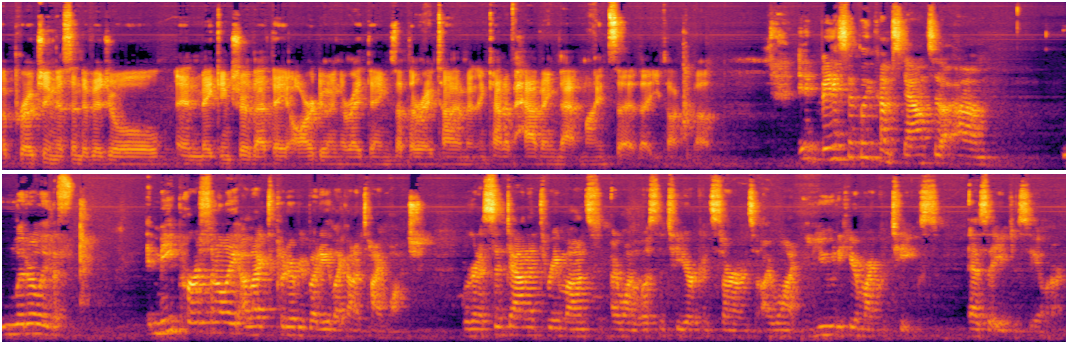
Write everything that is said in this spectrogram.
approaching this individual and making sure that they are doing the right things at the right time and, and kind of having that mindset that you talked about? It basically comes down to um, literally the. Me personally, I like to put everybody like on a time watch. We're going to sit down in three months. I want to listen to your concerns. I want you to hear my critiques as the agency owner.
